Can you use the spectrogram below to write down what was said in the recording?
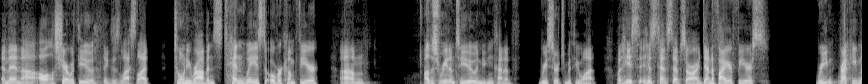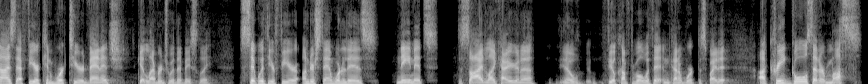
and then uh, I'll share with you, I think this is the last slide, Tony Robbins' 10 ways to overcome fear. Um, I'll just read them to you and you can kind of research them if you want. But his, his 10 steps are identify your fears, re- recognize that fear can work to your advantage, get leverage with it basically. Sit with your fear, understand what it is, name it, decide like how you're going to, you know, feel comfortable with it and kind of work despite it. Uh, create goals that are musts.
